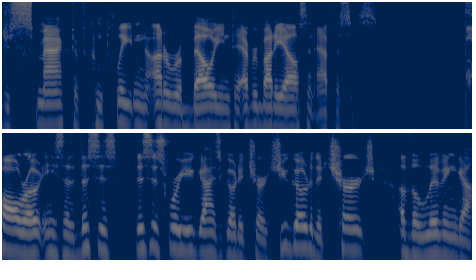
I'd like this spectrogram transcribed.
just smacked of complete and utter rebellion to everybody else in Ephesus. Paul wrote, and he says, this is, this is where you guys go to church. You go to the church of the living God.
